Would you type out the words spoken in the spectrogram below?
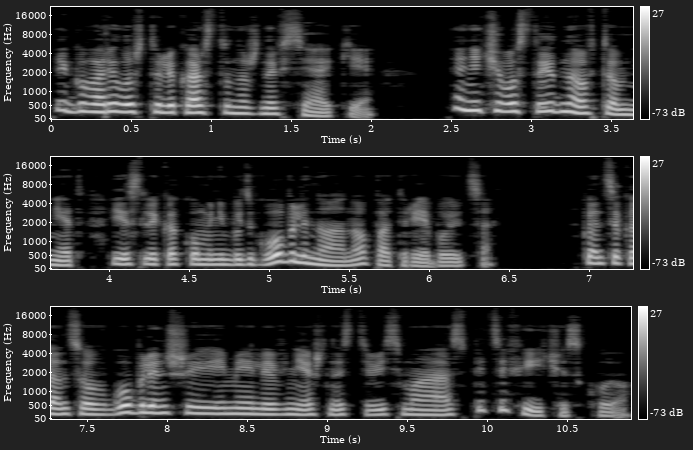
и говорила, что лекарства нужны всякие. И ничего стыдного в том нет, если какому-нибудь гоблину оно потребуется. В конце концов, гоблинши имели внешность весьма специфическую.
